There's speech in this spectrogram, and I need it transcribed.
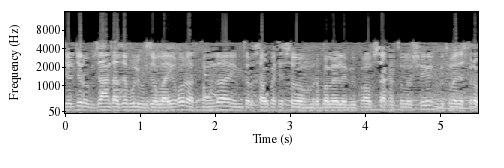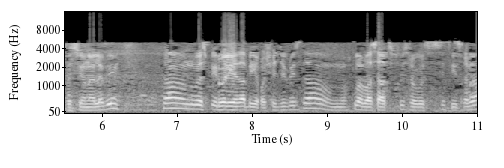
ჯერჯერობით ძალიან დაძაბული ბრძოლა იყო, რა თქმა უნდა, იმიტომ რომ საუკეთესო მრბოლელები ყავს საქართველოში, მით უმეტეს პროფესიონალები. და ნუ ეს პირველი ეტაპი იყო შეჯიბრის და ხოლმე 8 საათისთვის როგორც ისიც იწყება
